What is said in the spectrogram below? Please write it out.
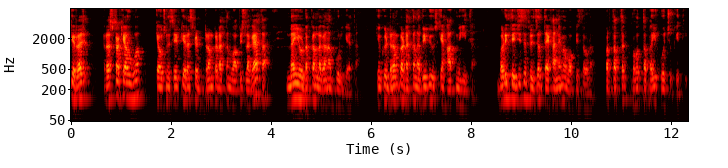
के रस रस का क्या हुआ? क्या उसने सेब के रस के ड्रम का ढक्कन वापस लगाया था? नहीं, वो ढक्कन लगाना भूल गया था, क्योंकि ड्रम का ढक्कन अभी भी उसके हाथ में ही था। बड़ी तेज़ी से फ्रिजल तहखाने में वापस दौड़ा, पर तब तक बहुत तबाही हो चुकी थी।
